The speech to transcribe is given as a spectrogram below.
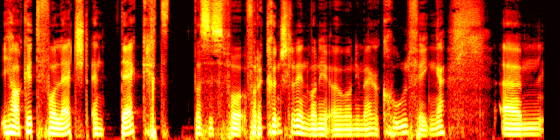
ich habe gerade vorletzt entdeckt, dass es von, von einer Künstlerin, die ich, äh, ich mega cool finde, ähm,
